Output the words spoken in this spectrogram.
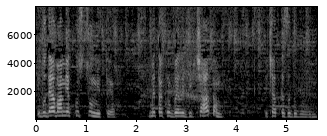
І буде вам як костюм іти. Ми так робили дівчатам. Дівчатка задоволені.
